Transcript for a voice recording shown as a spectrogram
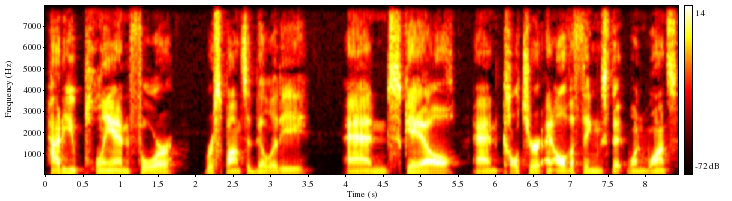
how do you plan for responsibility and scale and culture and all the things that one wants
